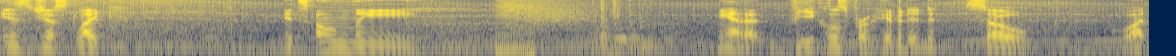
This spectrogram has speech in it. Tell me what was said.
is just like, it's only, yeah, that vehicle's prohibited, so what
